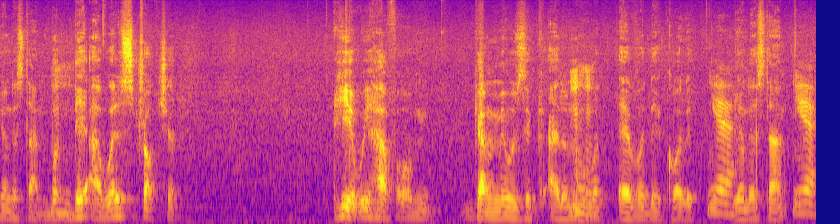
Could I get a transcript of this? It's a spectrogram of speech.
You understand? But they are well structured. Here we have our m- gam music, I don't know, Mhm. whatever they call it. Yeah. You understand? Yeah.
